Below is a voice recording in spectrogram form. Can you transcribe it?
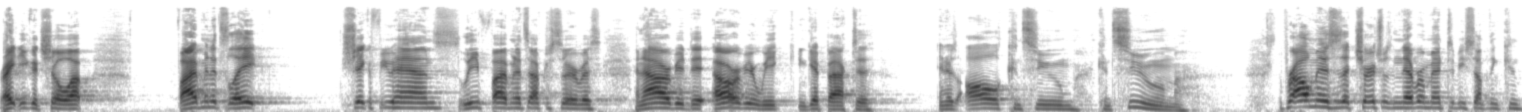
right? You could show up five minutes late, shake a few hands, leave five minutes after service, an hour of your, hour of your week, and get back to, and it's all consume, consume. The problem is, is that church was never meant to be something con-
